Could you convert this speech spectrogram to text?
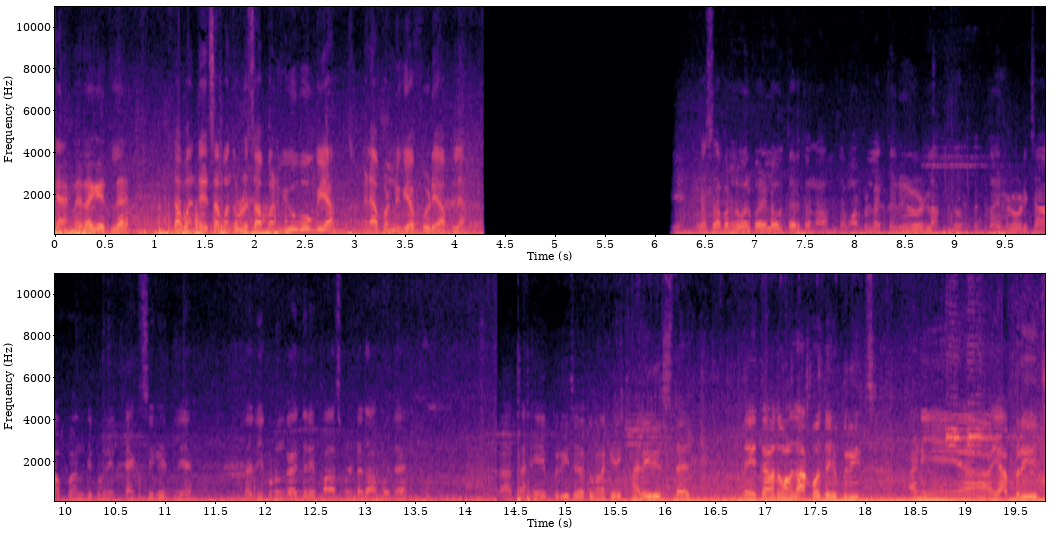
कॅमेरा घेतला आहे. तर आपण त्याचा पण थोडंसं आपण व्ह्यू बघूया आणि आपण निघूया पुढे आपल्या. तसं आपण लोअर उतरतो ना तेव्हा आपल्याला करी रोड लागतो. तर करी रोडच्या आपण तिकडून एक टॅक्सी घेतली आहे. तर तिकडून काहीतरी पाच मिनटं दाखवत आहे तर आता हे ब्रिज तुम्हाला किती खाली दिसत आहेत तर येताना तुम्हाला दाखवतो हे ब्रिज आणि या ब्रिज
